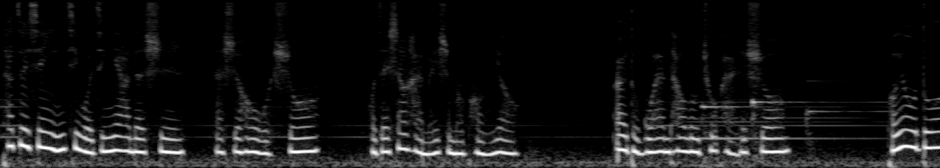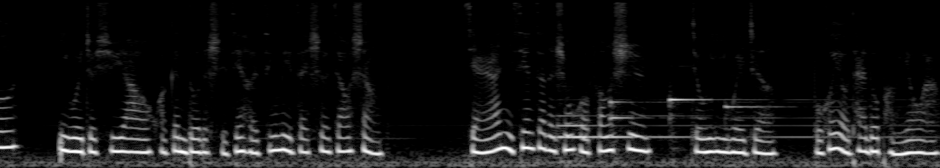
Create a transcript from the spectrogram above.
他最先引起我惊讶的是，那时候我说我在上海没什么朋友。二土不按套路出牌的说，朋友多意味着需要花更多的时间和精力在社交上。显然，你现在的生活方式就意味着不会有太多朋友啊。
